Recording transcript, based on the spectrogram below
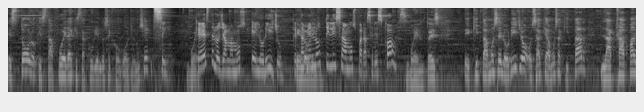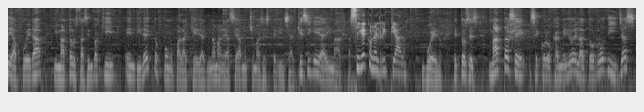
es todo lo que está afuera y que está cubriendo ese cogollo, ¿no es cierto? Sí. Bueno. Que este lo llamamos el orillo, que El también lo utilizamos para hacer escobas. Bueno, entonces eh, quitamos el orillo, o sea que vamos a quitar la capa de afuera y Marta lo está haciendo aquí en directo como para que de alguna manera sea mucho más experiencial. ¿Qué sigue de ahí, Marta? Sigue con el ripiado. Bueno, entonces Marta se, se coloca en medio de las dos rodillas,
